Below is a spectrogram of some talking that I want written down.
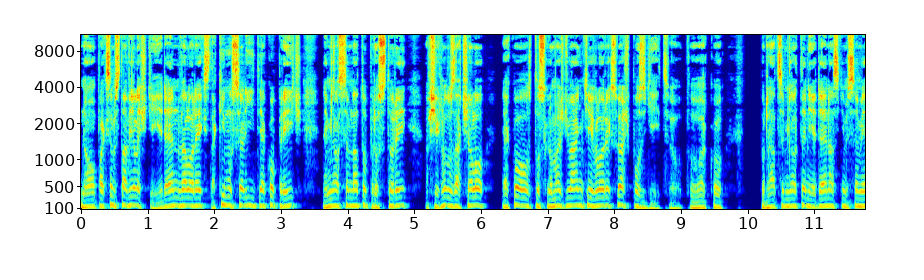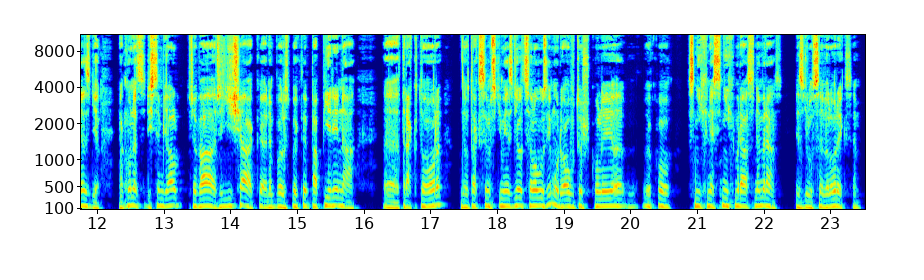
No, pak jsem stavil ještě jeden Velorex, taky musel jít jako pryč, neměl jsem na to prostory a všechno to začalo jako to schromažďování těch Velorexů až později, co? To jako pořád jsem měl ten jeden a s tím jsem jezdil. Nakonec, když jsem dělal třeba řidičák nebo respektive papíry na e, traktor, no tak jsem s tím jezdil celou zimu do autoškoly a jako sníh, nesníh, mráz, nemráz. Jezdil se Velorexem.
